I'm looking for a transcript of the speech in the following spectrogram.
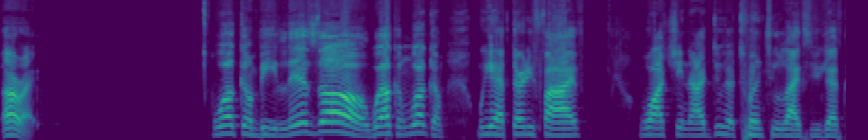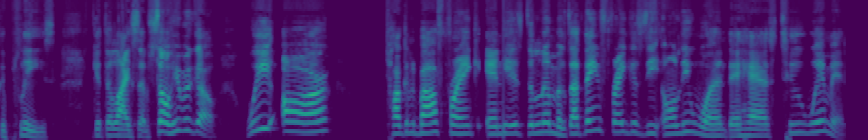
All right. Welcome, B Lizzo. Welcome, welcome. We have 35 watching. I do have 22 likes. If you guys could please get the likes up. So here we go. We are talking about Frank and his dilemmas. I think Frank is the only one that has two women.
